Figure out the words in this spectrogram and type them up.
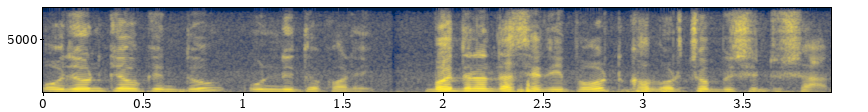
ওজনকেও কিন্তু উন্নীত করে। বৈদ্যনাথ দাসের রিপোর্ট, খবর চব্বিশ ইন্টু সাত।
